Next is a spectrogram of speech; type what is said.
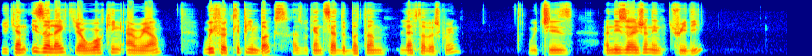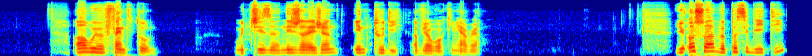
you can isolate your working area with a clipping box, as we can see at the bottom left of the screen, which is an isolation in 3D, or with a fence tool, which is an isolation in 2D of your working area. You also have the possibility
